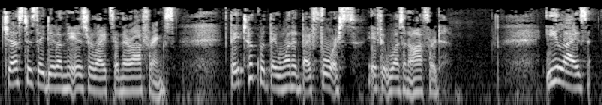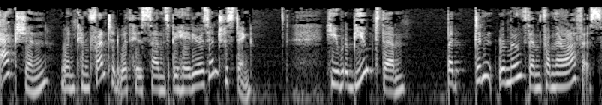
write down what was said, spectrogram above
just as they did on the Israelites and their offerings. They took what they wanted by force if it wasn't offered. Eli's action when confronted with his son's behavior is interesting. He rebuked them, but didn't remove them from their office.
